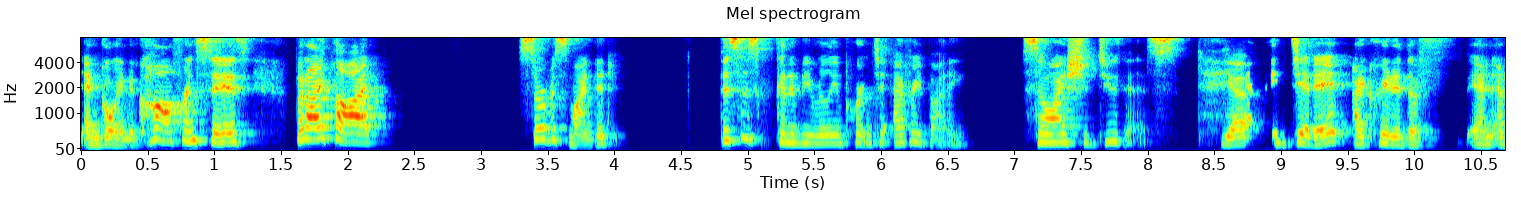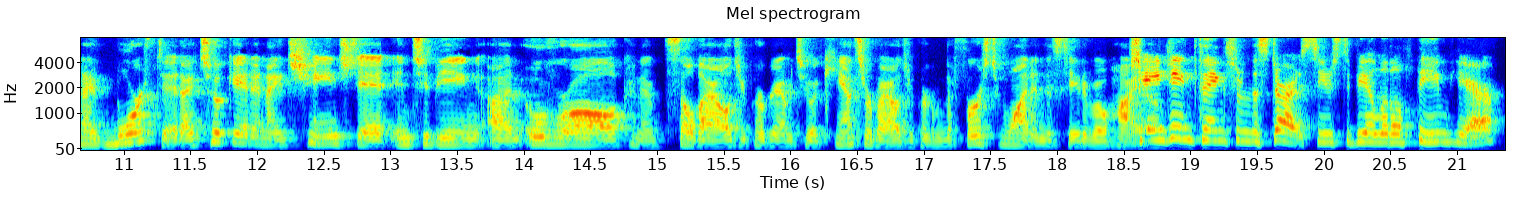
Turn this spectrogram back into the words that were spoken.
and going to conferences. But I thought, service minded, this is going to be really important to everybody. So I should do this. Yeah. I did it. I created the and, and I morphed it. I took it and I changed it into being an overall kind of cell biology program to a cancer biology program, the first one in the state of Ohio. Changing things from the start seems to be a little theme here.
